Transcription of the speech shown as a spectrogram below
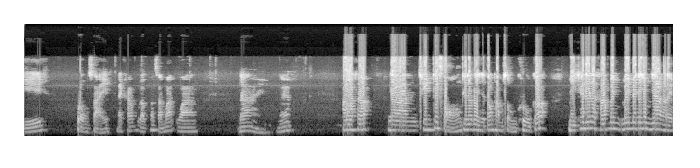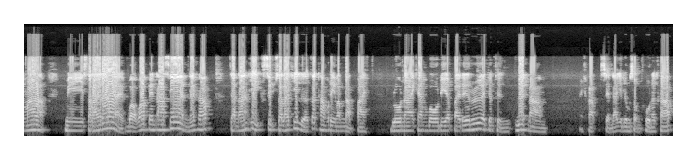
โปร่งใสนะครับ เราก็สามารถวางได้นะ เอาละครับ งานชิ้นที่สองที่นักเรียนจะต้องทำส่งครูก็มีแค่นี้นะครับไม่ไม่ไม่ได้ยุ่งยากอะไรมาก มีสไลด์แรกบอกว่าเป็นอาเซียนนะครับ จากนั้นอีก 10 สไลด์ที่เหลือก็ทำเรียงลำดับไปบรูไนแคนโบเดียไปเรื่อยๆ จนถึงเวียดนามนะครับ เสร็จแล้วอย่าลืมส่งครูนะครับ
